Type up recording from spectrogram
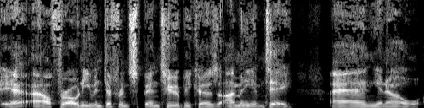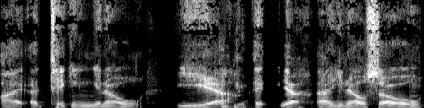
yeah, I'll throw an even different spin too because I'm an EMT, and you know, I uh, taking you know, yeah, you. it- yeah, uh, you know, so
